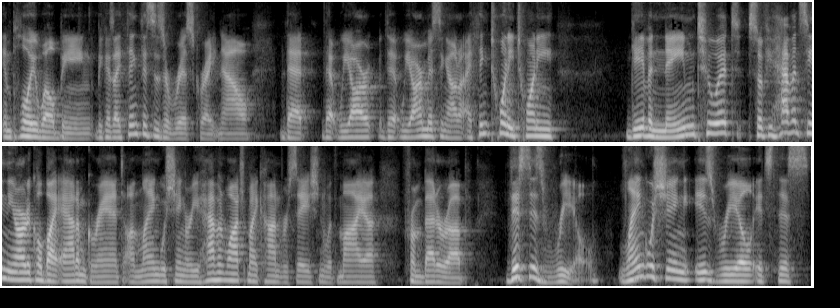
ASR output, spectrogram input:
employee well-being because I think this is a risk right now that that we are that we are missing out on. I think 2020 gave a name to it. So if you haven't seen the article by Adam Grant on languishing or you haven't watched my conversation with Maya from BetterUp, this is real. Languishing is real. It's this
